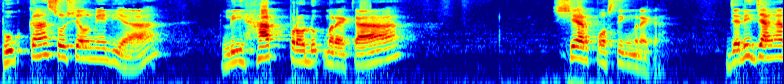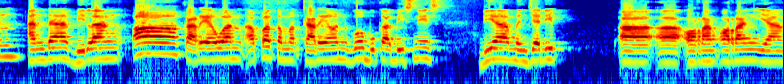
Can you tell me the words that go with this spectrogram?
Buka sosial media, lihat produk mereka, share posting mereka. Jadi jangan Anda bilang, "Oh, karyawan apa teman karyawan gue buka bisnis, dia menjadi uh, uh, orang-orang yang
